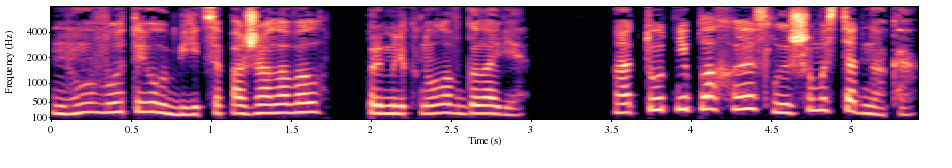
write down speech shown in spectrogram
«Ну вот и убийца пожаловал», — промелькнуло в голове. А тут неплохая слышимость, однако.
